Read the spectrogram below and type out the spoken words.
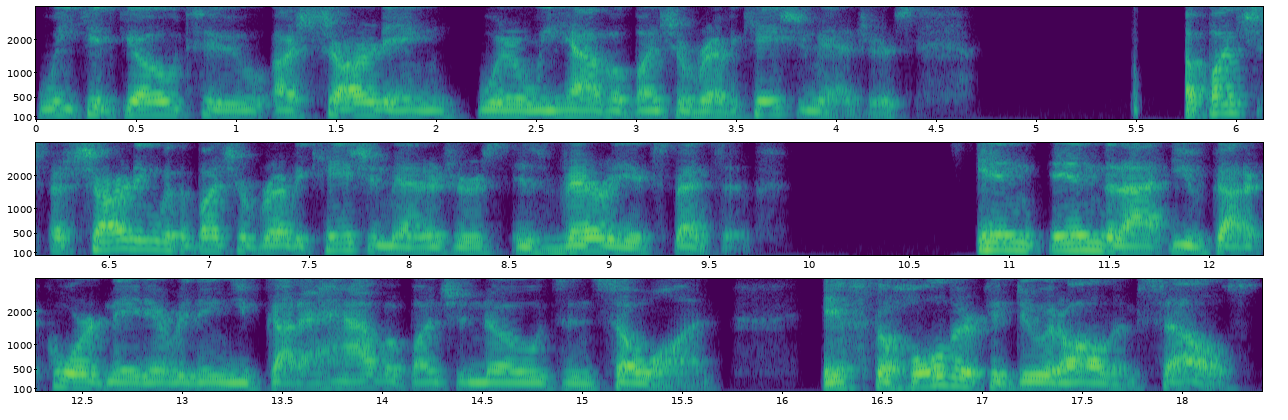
we could go to a sharding where we have a bunch of revocation managers. A bunch a sharding with a bunch of revocation managers is very expensive. In in that you've got to coordinate everything, you've got to have a bunch of nodes and so on. If the holder could do it all themselves,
